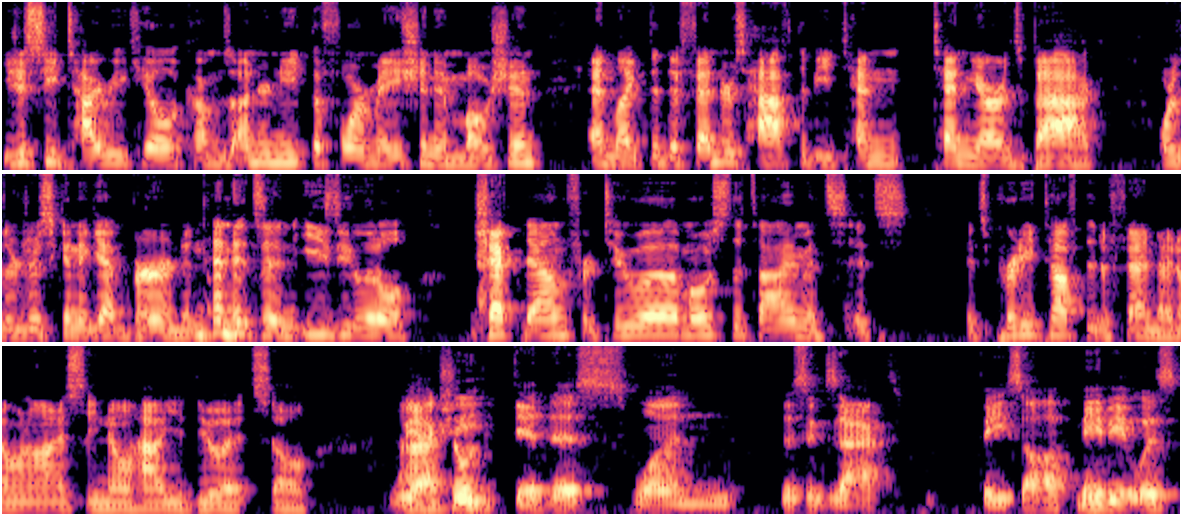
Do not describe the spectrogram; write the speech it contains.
you just see Tyreek Hill comes underneath the formation in motion and like the defenders have to be 10, 10 yards back or they're just going to get burned. And then it's an easy little check down for Tua most of the time. It's it's it's pretty tough to defend. I don't honestly know how you do it. So we uh, actually did this one this exact face off. Maybe it was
